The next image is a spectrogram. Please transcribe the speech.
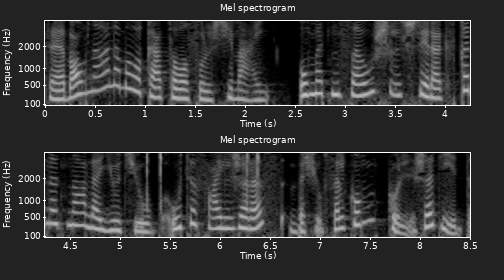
تابعونا على مواقع التواصل الاجتماعي. وما تنساوش الاشتراك في قناتنا على يوتيوب وتفعيل الجرس باش يوصلكم كل جديد.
